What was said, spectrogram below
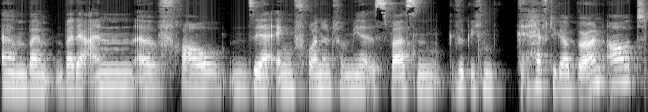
ähm, bei, bei der einen äh, Frau, sehr engen Freundin von mir ist, war es ein, wirklich ein heftiger Burnout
